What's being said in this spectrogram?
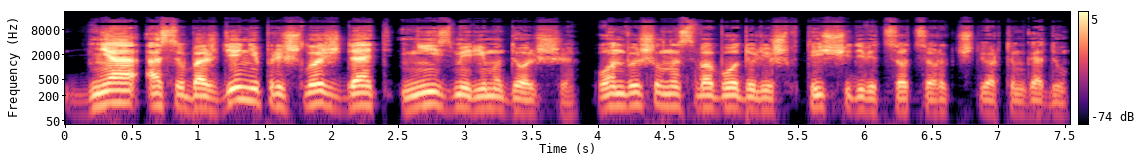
дня освобождения пришлось ждать неизмеримо дольше. Он вышел на свободу лишь в 1944 году.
